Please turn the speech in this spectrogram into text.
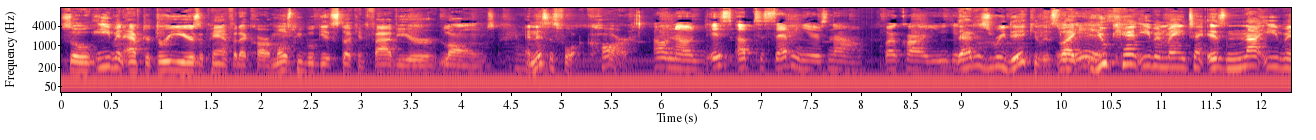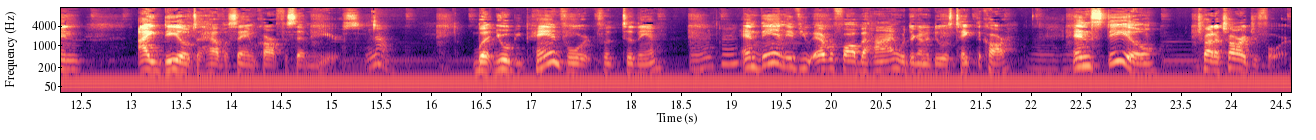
So even after three years of paying for that car, most people get stuck in five year loans, and this is for a car. Oh no, it's up to seven years now for a car. You get That is ridiculous. like is. you can't even maintain. It's not even ideal to have a same car for seven years, no. but you'll be paying for it for, to them. hmm And then if you ever fall behind, what they're gonna do is take the car and still try to charge you for it.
